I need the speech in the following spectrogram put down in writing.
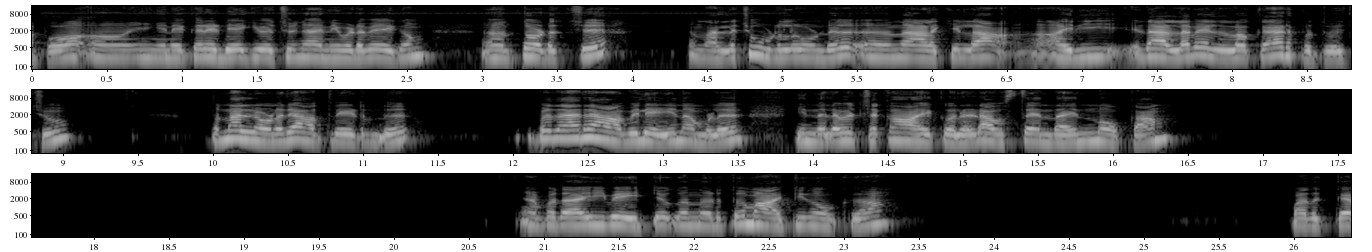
അപ്പോൾ ഇങ്ങനെയൊക്കെ റെഡിയാക്കി വെച്ചു. ഞാനിവിടെ വേഗം തുടച്ച് നല്ല ചൂടുള്ളതുകൊണ്ട് നാളേക്കുള്ള അരി ഇടാനുള്ള വെള്ളമൊക്കെ അടുപ്പത്ത് വെച്ചു. ഇപ്പം നല്ലോണം രാത്രി ആയിട്ടുണ്ട് ഇപ്പോൾ ഇതാ രാവിലെ നമ്മൾ ഇന്നലെ വെച്ച കായ്ക്കൊലയുടെ അവസ്ഥ എന്തായെന്ന് നോക്കാം. അപ്പോൾ ഇതാ ഈ വെയിറ്റ് ഒക്കെ ഒന്ന് എടുത്ത് മാറ്റി നോക്കുക. പതുക്കെ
